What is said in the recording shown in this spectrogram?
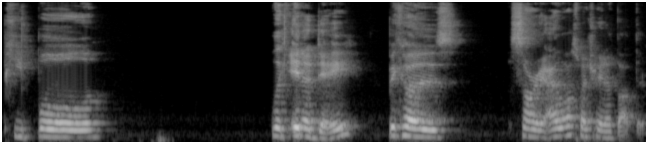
people like in a day because sorry, I lost my train of thought there.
